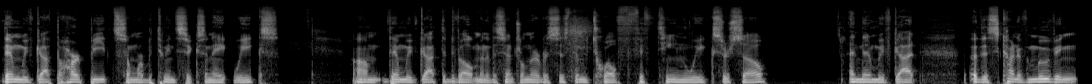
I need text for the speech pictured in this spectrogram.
Then we've got the heartbeat somewhere between six and eight weeks. Um, then we've got the development of the central nervous system, 12, 15 weeks or so. And then we've got uh, this kind of moving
